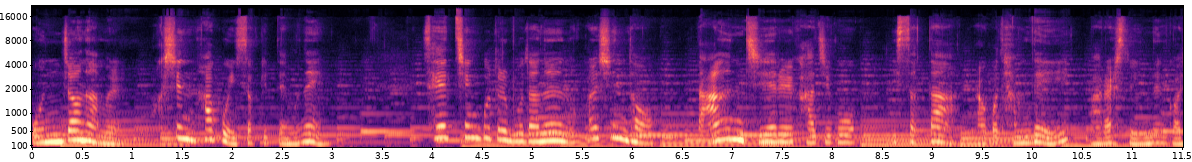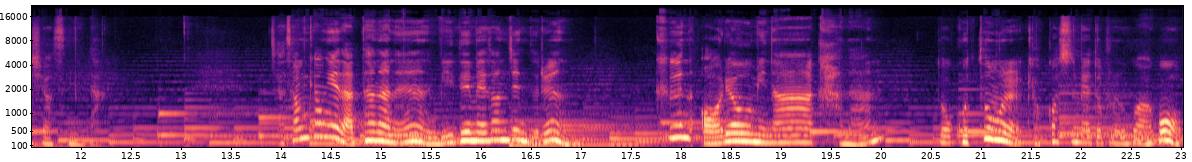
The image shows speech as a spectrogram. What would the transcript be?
온전함을 확신하고 있었기 때문에 새 친구들보다는 훨씬 더 나은 지혜를 가지고 있었다라고 담대히 말할 수 있는 것이었습니다. 자, 성경에 나타나는 믿음의 선진들은 큰 어려움이나 가난 또 고통을 겪었음에도 불구하고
